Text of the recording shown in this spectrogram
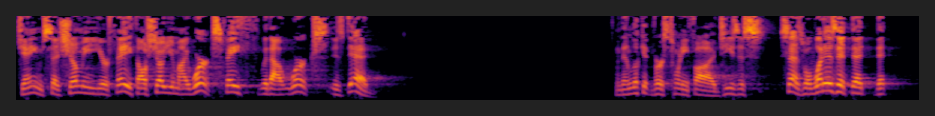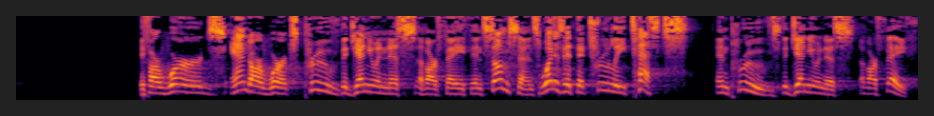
James says, show me your faith, I'll show you my works. Faith without works is dead. And then look at verse 25. Jesus says, well, what is it that, that if our words and our works prove the genuineness of our faith in some sense, what is it that truly tests and proves the genuineness of our faith.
